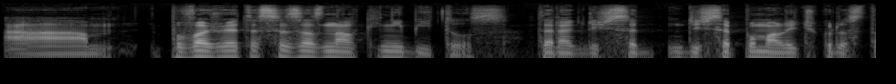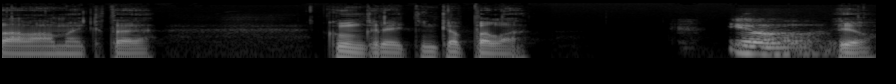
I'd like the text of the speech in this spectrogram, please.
a považujete se za znalkyní Beatles, teda když se, když se pomaličku dostáváme k té konkrétní kapele? Jo, jo,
